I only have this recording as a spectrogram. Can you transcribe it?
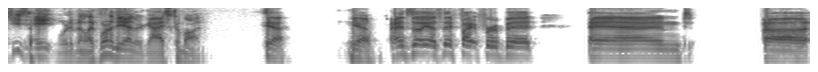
She's eight, would have been like one of the other guys, come on. Yeah. Yeah. And so yes, they fight for a bit and uh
